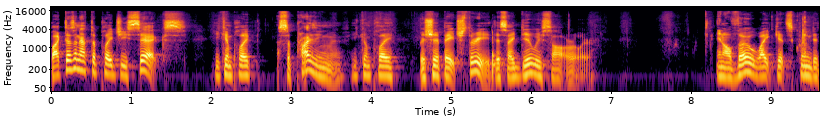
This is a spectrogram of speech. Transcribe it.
black doesn't have to play g6. He can play a surprising move. He can play bishop h3, this idea we saw earlier. And although white gets queen to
